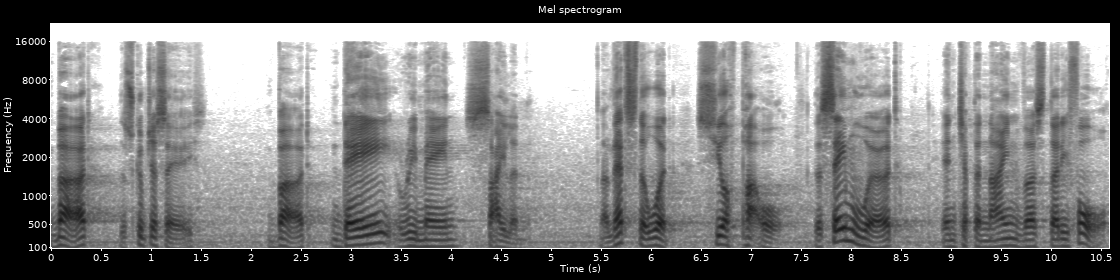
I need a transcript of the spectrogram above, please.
But, the scripture says, but they remain silent. Now that's the word siopao, the same word in chapter 9, verse 34.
